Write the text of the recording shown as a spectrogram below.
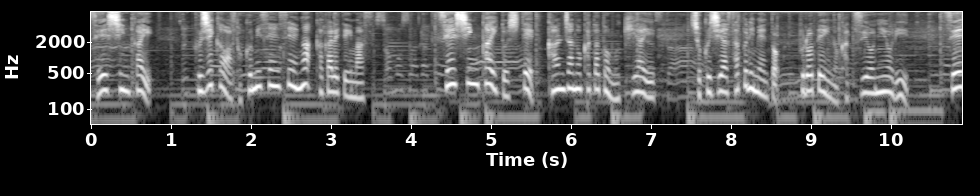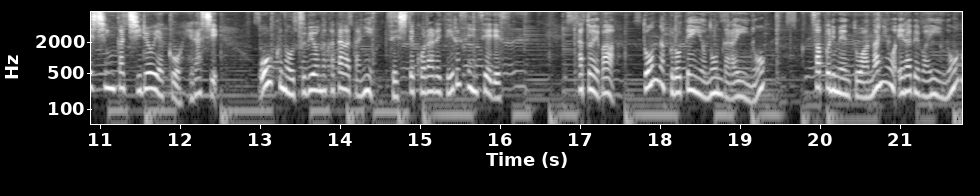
精神科医藤川徳美先生が書かれています。精神科医として患者の方と向き合い食事やサプリメントプロテインの活用により精神科治療薬を減らし多くのうつ病の方々に接してこられている先生です。例えばどんなプロテインを飲んだらいいの？サプリメントは何を選べばいいの？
